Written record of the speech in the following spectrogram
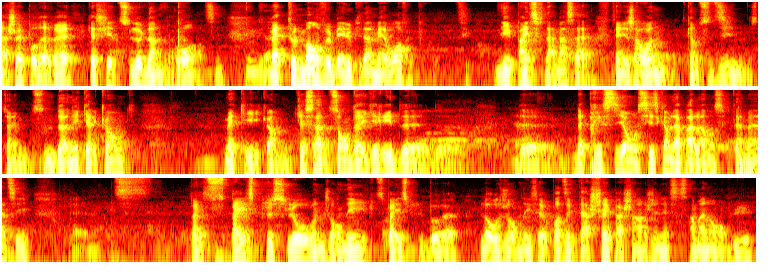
la shape pour de vrai. Qu'est-ce que tu looks dans le miroir. tu sais. Exact. Mais tout le monde veut bien looker dans le miroir. fait les pinces, finalement, ça juste avoir, une, comme tu dis, une- c'est un- c'est une donnée quelconque, mais qui est comme, que ça a son degré de, de, de, de précision aussi. C'est comme la balance, évidemment. Tu sais. Euh, tu- tu pèses plus lourd une journée, puis tu pèses plus bas euh, l'autre journée. Ça veut pas dire que ta shape a changé nécessairement non plus.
